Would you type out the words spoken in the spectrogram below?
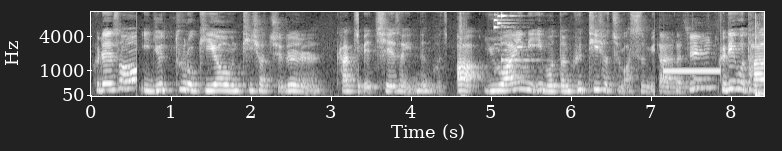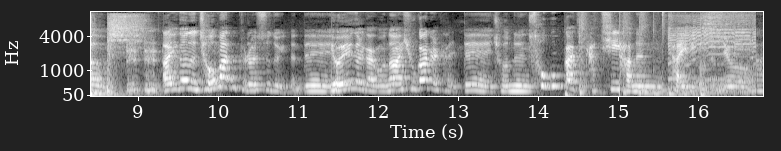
그래서 이 뉴트로 귀여운 티셔츠를 같이 매치해서 입는 거죠. 아, 유아인이 입었던 그 티셔츠 맞습니다. 알았지? 그리고 다음. 아, 이거는 저만 그럴 수도 있는데 여행을 가거나 휴가를 갈 때 저는 속옷까지 같이 가는 스타일이거든요. 아,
